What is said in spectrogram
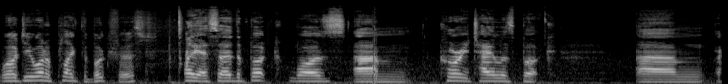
Well, do you want to plug the book first? Oh yeah, so the book was um, Corey Taylor's book. Um, I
